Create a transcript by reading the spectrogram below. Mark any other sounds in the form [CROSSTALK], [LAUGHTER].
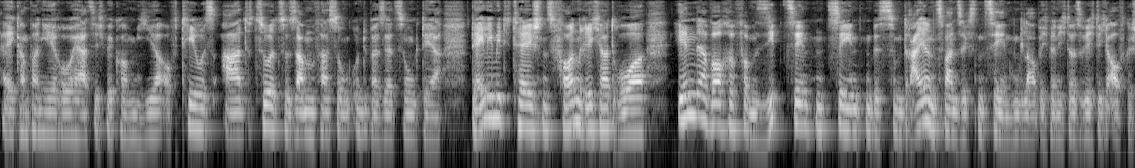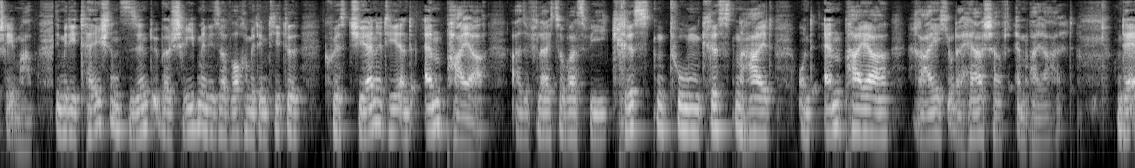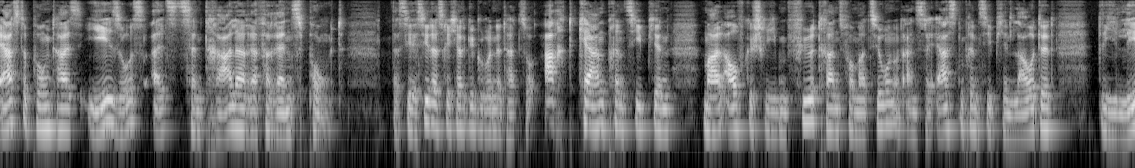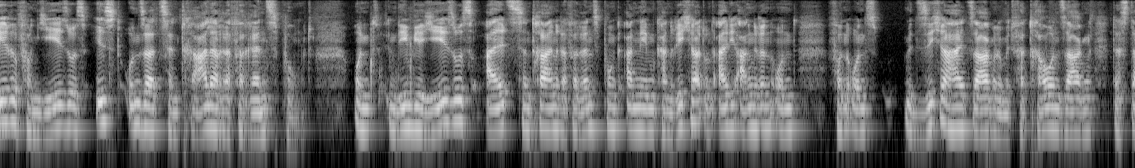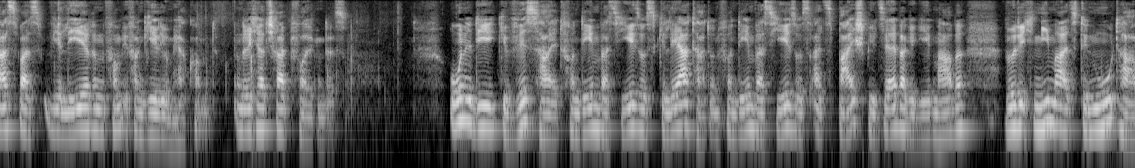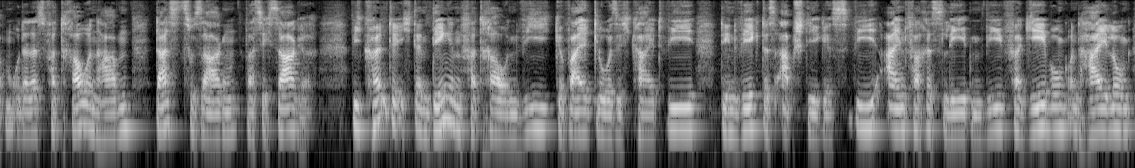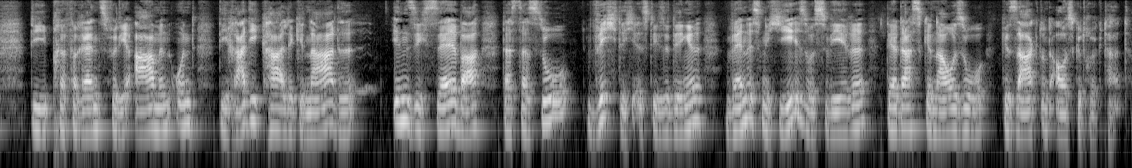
Hey Campaniero, herzlich willkommen hier auf Theos Art zur Zusammenfassung und Übersetzung der Daily Meditations von Richard Rohr in der Woche vom 17.10. bis zum 23.10., glaube ich, wenn ich das richtig aufgeschrieben habe. Die Meditations sind überschrieben in dieser Woche mit dem Titel Christianity and Empire, also vielleicht sowas wie Christentum, Christenheit und Empire, Reich oder Herrschaft, Empire halt. Und der erste Punkt heißt Jesus als zentraler Referenzpunkt. Das CSC, das Richard gegründet hat, so acht Kernprinzipien mal aufgeschrieben für Transformation. Und eines der ersten Prinzipien lautet, die Lehre von Jesus ist unser zentraler Referenzpunkt. Und indem wir Jesus als zentralen Referenzpunkt annehmen, kann Richard und all die anderen und von uns mit Sicherheit sagen oder mit Vertrauen sagen, dass das, was wir lehren, vom Evangelium herkommt. Und Richard schreibt Folgendes ohne die Gewissheit von dem, was Jesus gelehrt hat und von dem, was Jesus als Beispiel selber gegeben habe, würde ich niemals den Mut haben oder das Vertrauen haben, das zu sagen, was ich sage. Wie könnte ich denn Dingen vertrauen wie Gewaltlosigkeit, wie den Weg des Abstieges, wie einfaches Leben, wie Vergebung und Heilung, die Präferenz für die Armen und die radikale Gnade in sich selber, dass das so wichtig ist, diese Dinge, wenn es nicht Jesus wäre, der das genauso gesagt und ausgedrückt hat.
